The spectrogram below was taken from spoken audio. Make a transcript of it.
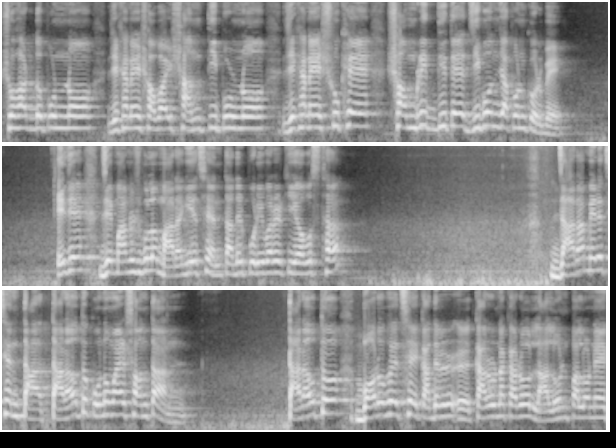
সৌহার্দ্যপূর্ণ, যেখানে সবাই শান্তিপূর্ণ, যেখানে সুখে সমৃদ্ধিতে জীবনযাপন করবে। এই যে যে মানুষগুলো মারা গিয়েছেন, তাদের পরিবারের কি অবস্থা? যারা মেরেছেন তা- তারাও তো কোনো মায়ের সন্তান। তারাও তো বড় হয়েছে কাদের, কারও না কারও লালন পালনে,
